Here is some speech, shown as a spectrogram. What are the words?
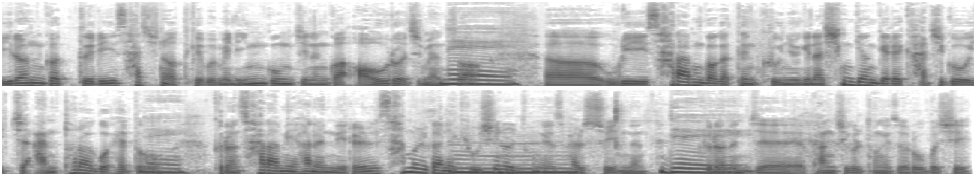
이런 것들이 사실은 어떻게 보면 인공지능과 어우러지면서 네. 어, 우리 사람과 같은 근육이나 신경계를 가지고 있지 않더라고 해도 네. 그런 사람이 하는 일을 사물 간의 음. 교신을 통해서 할 수 있는 네. 그런 이제 방식을 통해서 로봇이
